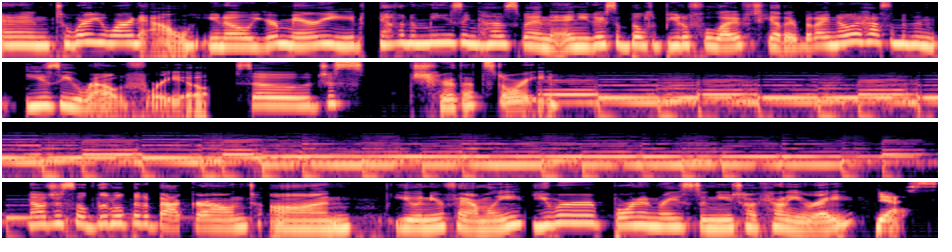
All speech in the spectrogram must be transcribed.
and to where you are now. You know, you're married, you have an amazing husband, and you guys have built a beautiful life together, but I know it hasn't been an easy route for you. So just share that story. Now, just a little bit of background on you and your family. You were born and raised in Utah County, right? Yes.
